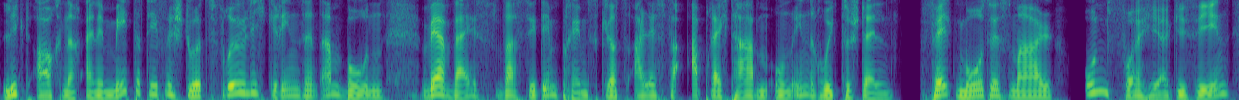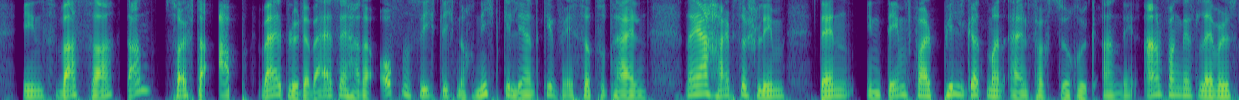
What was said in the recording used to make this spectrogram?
liegt auch nach einem metertiefen Sturz fröhlich grinsend am Boden. Wer weiß, was sie dem Bremsklotz alles verabreicht haben, um ihn ruhig zu stellen fällt Moses mal unvorhergesehen ins Wasser, dann säuft er ab, weil blöderweise hat er offensichtlich noch nicht gelernt, Gewässer zu teilen. Naja, halb so schlimm, denn in dem Fall pilgert man einfach zurück an den Anfang des Levels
